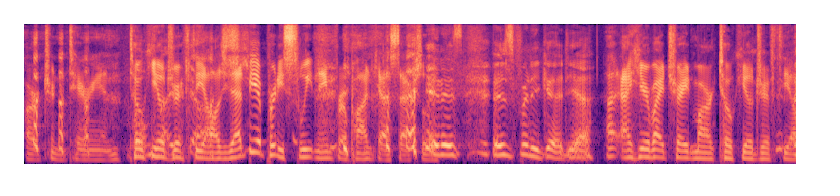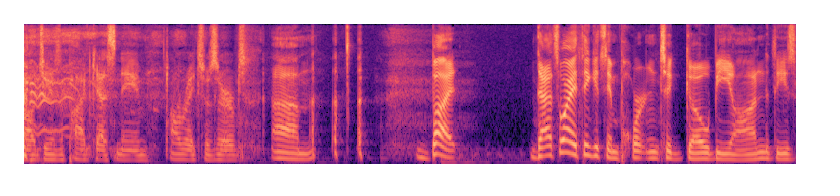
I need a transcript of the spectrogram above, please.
are Trinitarian. Tokyo Oh drift theology. That'd be a pretty sweet name for a podcast, actually. It is it is pretty good, yeah. I, I hereby trademark Tokyo Drift Theology as a podcast name. All rights reserved. Um, but that's why I think it's important to go beyond these.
